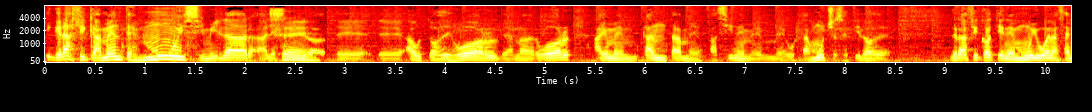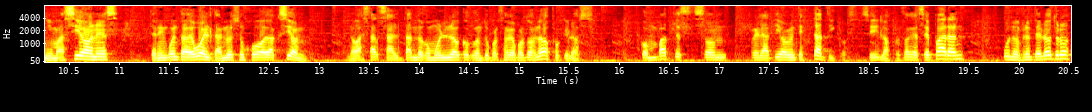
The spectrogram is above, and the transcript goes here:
gráficamente es muy similar al Sí. estilo de, de Out of This World, de Another World. A mí me encanta, me fascina y me, me gusta mucho ese estilo de gráfico. Tiene muy buenas animaciones. Ten en cuenta de vuelta, no es un juego de acción. No vas a estar saltando como un loco con tu personaje por todos lados porque los combates son relativamente estáticos. ¿sí? Los personajes se paran, uno enfrente del otro,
